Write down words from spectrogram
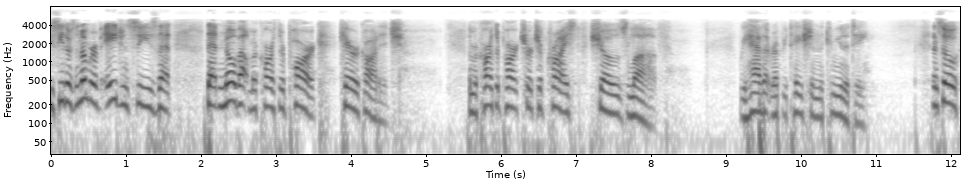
You see, there's a number of agencies that, that know about MacArthur Park Care Cottage. The MacArthur Park Church of Christ shows love. We have that reputation in the community. And so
